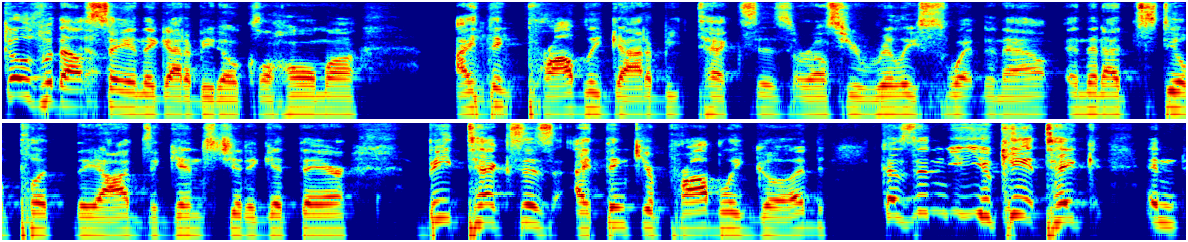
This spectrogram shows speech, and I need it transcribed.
Goes without yeah. saying they got to beat Oklahoma. I think mm-hmm. probably got to beat Texas or else you're really sweating it out. And then I'd still put the odds against you to get there. Beat Texas, I think you're probably good because then you can't take, and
